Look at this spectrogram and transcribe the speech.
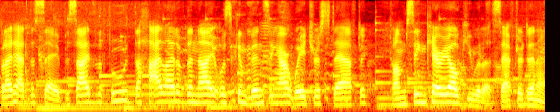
But I'd have to say, besides the food, the highlight of the night was convincing our waitress staff to come sing karaoke with us after dinner.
